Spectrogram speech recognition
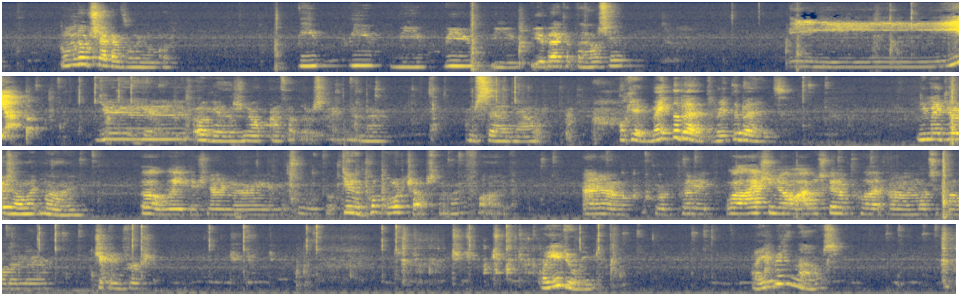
I'm gonna go check on something real quick beep beep beep beep beep you back at the house yet Yep. Dude. Okay, there's no. I thought there was hiding in there. I'm sad now. Okay, make the beds. Make the beds. You make yours, I'll make mine. Oh wait, there's nine more iron. Dude, put pork chops on my five. I know. We're putting. Well, actually, no. I was gonna put um, what's it called in there? Chicken first. What are you doing? Are you making the house?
